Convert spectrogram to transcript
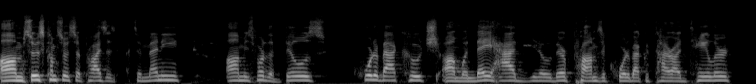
Um, so this comes to a surprise to many. Um, he's part of the Bills quarterback coach. Um, when they had, you know, their problems at quarterback with Tyrod Taylor,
